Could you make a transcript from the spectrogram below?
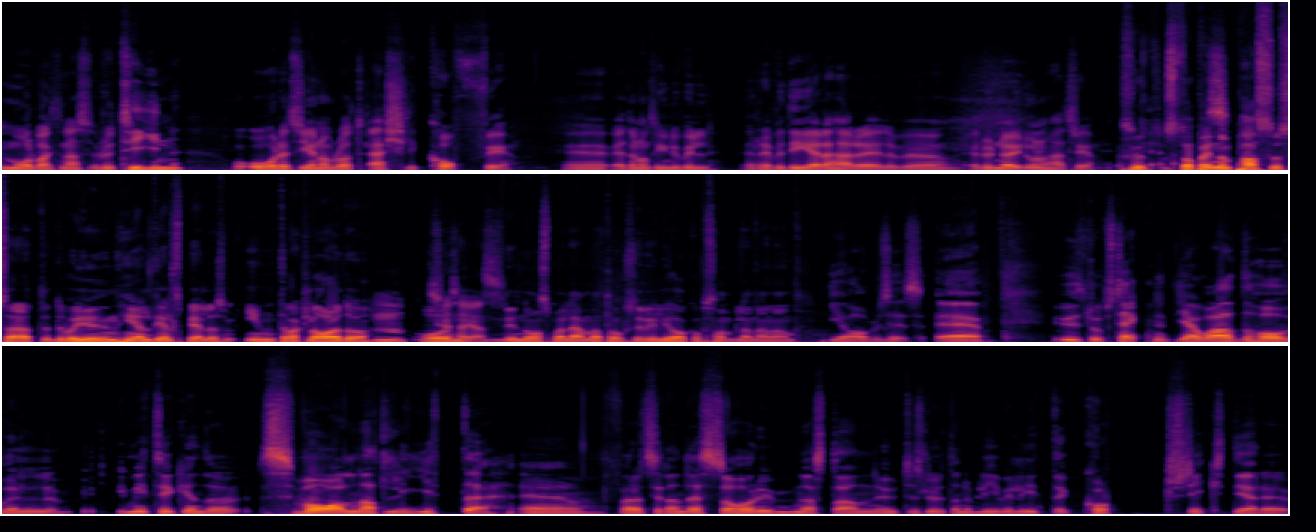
målvakternas rutin och årets genombrott Ashley Coffey. Eh, är det någonting du vill revidera här eller är du nöjd med de här tre? Jag ska stoppa in en passus här att det var ju en hel del spelare som inte var klara då. Mm, Och det är någon som har lämnat också, Wille Jakobsson bland annat. Ja, precis. Eh, utropstecknet Jawad har väl i mitt tycke ändå svalnat lite. Eh, för att sedan dess så har det ju nästan uteslutande blivit lite kortsiktigare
